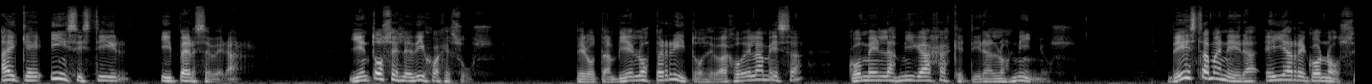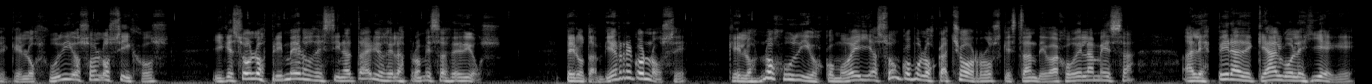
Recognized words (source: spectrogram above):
hay que insistir y perseverar. Y entonces le dijo a Jesús, pero también los perritos debajo de la mesa comen las migajas que tiran los niños. De esta manera ella reconoce que los judíos son los hijos y que son los primeros destinatarios de las promesas de Dios, pero también reconoce que los no judíos como ella son como los cachorros que están debajo de la mesa a la espera de que algo les llegue,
